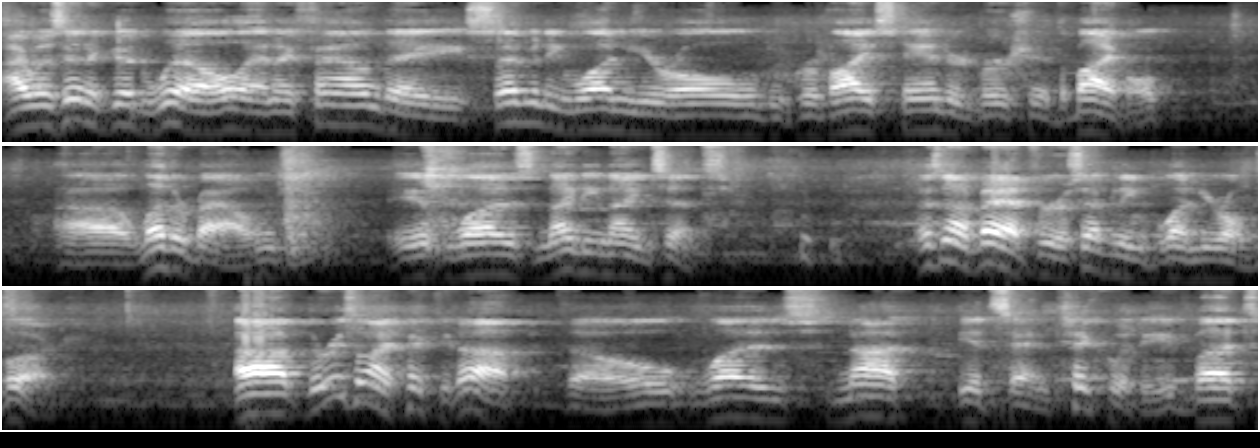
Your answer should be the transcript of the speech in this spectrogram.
I was in a Goodwill and I found a 71 year old Revised Standard Version of the Bible, uh, leather bound. It was 99 cents. That's not bad for a 71 year old book. Uh, the reason I picked it up, though, was not its antiquity, but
